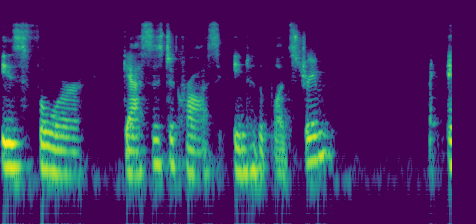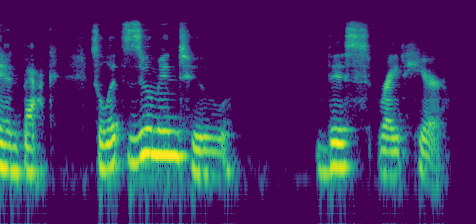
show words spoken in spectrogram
is for gases to cross into the bloodstream and back. So let's zoom into this right here.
